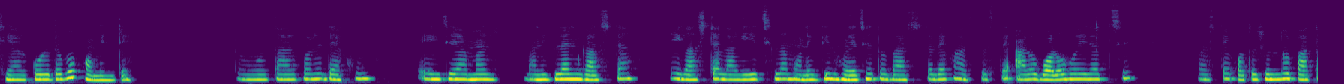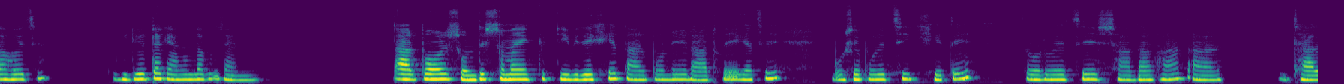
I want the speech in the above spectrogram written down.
শেয়ার করে দেবো কমেন্টে তো তারপরে দেখো এই যে আমার মানি প্ল্যান্ট গাছটা, এই গাছটা লাগিয়েছিলাম অনেক দিন হয়েছে। তো গাছটা দেখো আস্তে আস্তে আরও বড় হয়ে যাচ্ছে। গাছটায় কত সুন্দর পাতা হয়েছে। তো ভিডিওটা কেমন লাগছে জানিও। তারপর সন্ধ্যের সময় একটু টিভি দেখে তারপরে রাত হয়ে গেছে। বসে পড়েছি খেতে। তো রয়েছে সাদা ভাত আর ঝাল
